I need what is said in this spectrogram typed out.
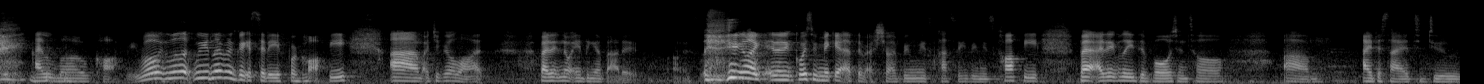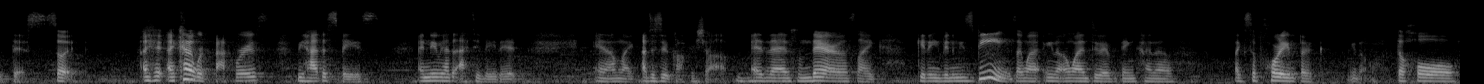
I love coffee. Well, we we live in a great city for coffee. Um, I drink it a lot, but I didn't know anything about it, honestly. like, and then of course we make it at the restaurant, Vietnamese classic Vietnamese coffee, but I didn't really divulge until um, I decided to do this. So I, I kind of worked backwards. We had the space. I knew we had to activate it, and I'm like, I'll just do a coffee shop. And then from there, it was like getting Vietnamese beans. I want, you know, I want to do everything kind of like supporting the, you know, the whole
